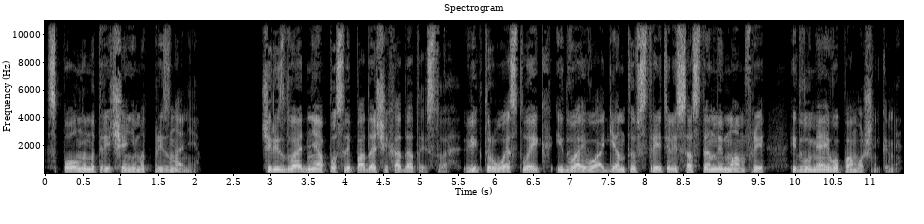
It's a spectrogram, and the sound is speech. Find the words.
с полным отречением от признания. Через два дня после подачи ходатайства Виктор Уэстлейк и два его агента встретились со Стэнли Мамфри и двумя его помощниками.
